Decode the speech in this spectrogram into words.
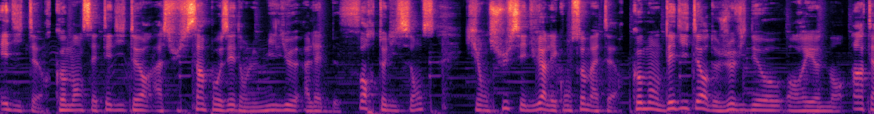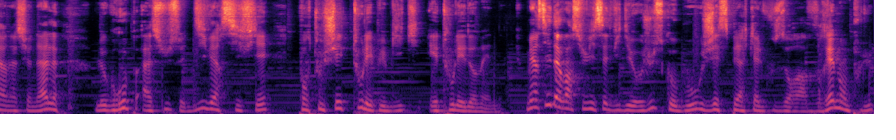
éditeur? Comment cet éditeur a su s'imposer dans le milieu à l'aide de fortes licences qui ont su séduire les consommateurs? Comment d'éditeurs de jeux vidéo en rayonnement international, le groupe a su se diversifier pour toucher tous les publics et tous les domaines? Merci d'avoir suivi cette vidéo jusqu'au bout, j'espère qu'elle vous aura vraiment plu.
